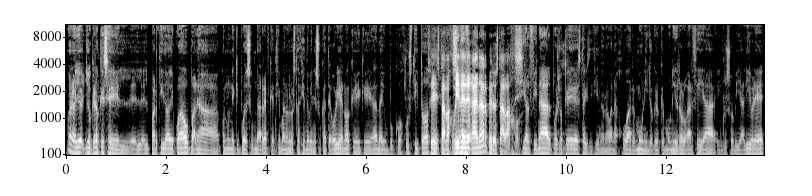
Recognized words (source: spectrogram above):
Bueno, yo, yo creo que es el, el- el partido adecuado para con un equipo de segunda ref que encima no lo está haciendo bien en su categoría, ¿no? Que, que anda ahí un poco justito. Sí, está abajo. Viene al- de ganar, pero está abajo. Si al final, pues lo que estáis diciendo, no van a jugar Muni, yo creo que Muni, Raúl García, incluso Villa Libre.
